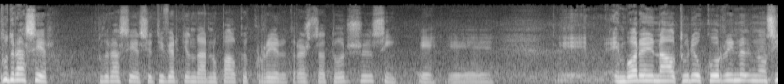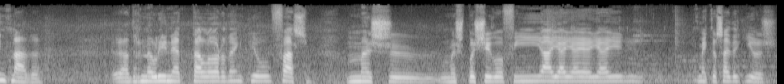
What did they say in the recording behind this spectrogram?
Poderá ser, poderá ser. Se eu tiver que andar no palco a correr atrás dos atores, sim. É, é, é, embora na altura eu corro e não, sinto nada. A adrenalina é de tal ordem que eu faço. Mas, mas depois chego ao fim e ai, ai, ai, ai, ai, como é que eu saio daqui hoje?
